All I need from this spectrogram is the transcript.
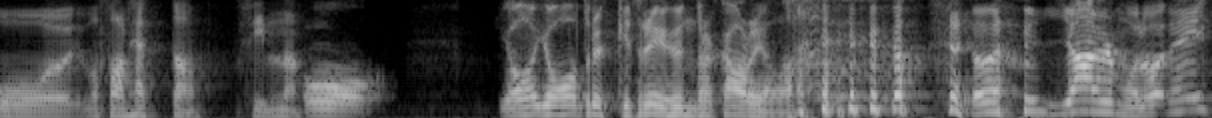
Och vad fan hette han? Finnen? Och... Ja, jag har druckit 300 Karjala. Jarmo, nej?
